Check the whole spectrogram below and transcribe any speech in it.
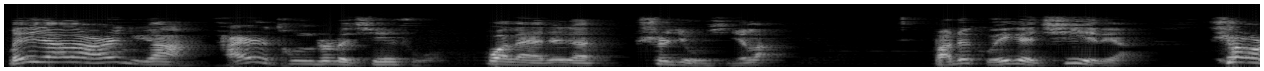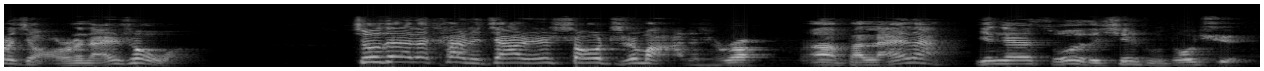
没想到儿女啊还是通知了亲属过来这个吃酒席了，把这鬼给气的跳着脚的难受啊！就在他看着家人烧纸马的时候啊，本来呢应该所有的亲属都去，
